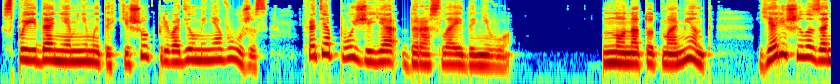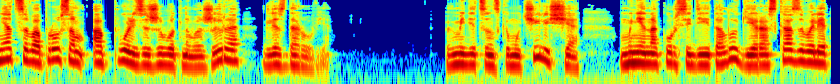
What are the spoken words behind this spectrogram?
с поеданием немытых кишок приводил меня в ужас, хотя позже я доросла и до него. Но на тот момент я решила заняться вопросом о пользе животного жира для здоровья. В медицинском училище мне на курсе диетологии рассказывали,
